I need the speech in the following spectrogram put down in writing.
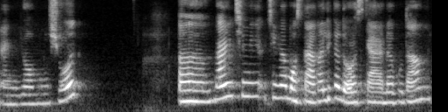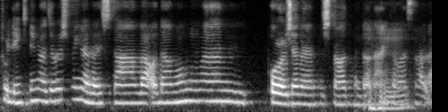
انجام می‌شد. من تیم, تیم مستقلی که درست کرده بودم تو لینکدین راجبش می نوشتم و آدما میمدن پروژه بهم پیشنهاد می‌دادن که مثلا.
